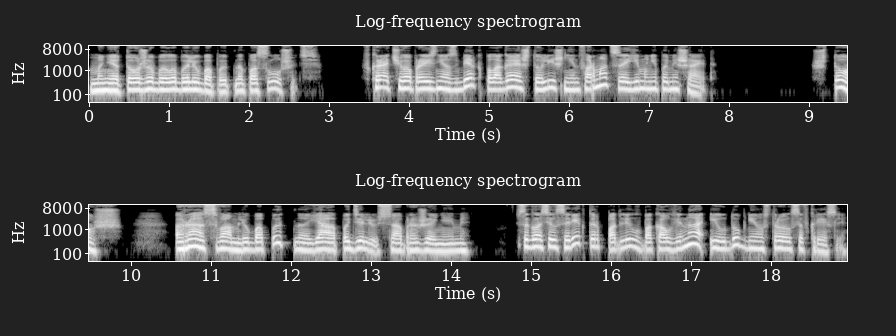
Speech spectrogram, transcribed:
«Мне тоже было бы любопытно послушать», — вкратчиво произнес Берг, полагая, что лишняя информация ему не помешает. «Что ж, «Раз вам любопытно, я поделюсь соображениями», — согласился ректор, подлил в бокал вина и удобнее устроился в кресле.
